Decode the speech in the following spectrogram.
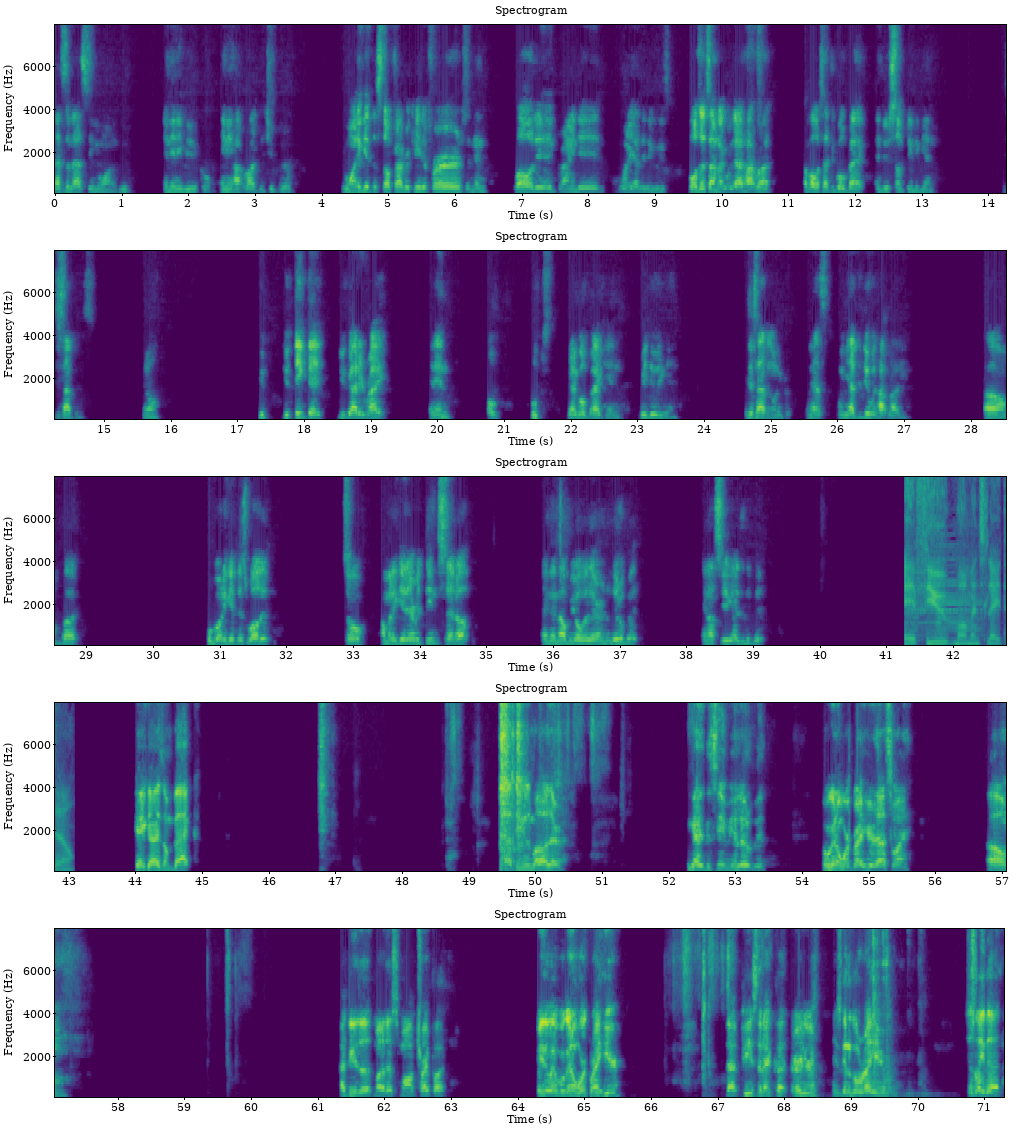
That's the last thing you want to do in any vehicle, any hot rod that you build. You want to get the stuff fabricated first, and then weld it. What do you have to do? Most of the time, like with that hot rod, I've always had to go back and do something again. It just happens, you know. You you think that you got it right, and then oh, oops, you gotta go back and redo it again. It just happens when it, when, when you have to deal with hot rodding. Um, but we're going to get this welded. So I'm gonna get everything set up, and then I'll be over there in a little bit, and I'll see you guys in a bit. A few moments later. Okay, guys, I'm back. I have to use my other. You guys can see me a little bit. But we're gonna work right here. That's why. Um, I do the my other small tripod. But either way, we're gonna work right here. That piece that I cut earlier is gonna go right here, just like that.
